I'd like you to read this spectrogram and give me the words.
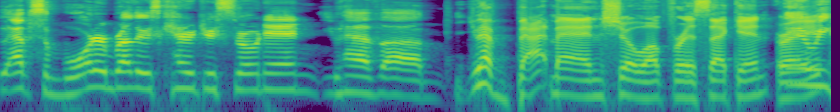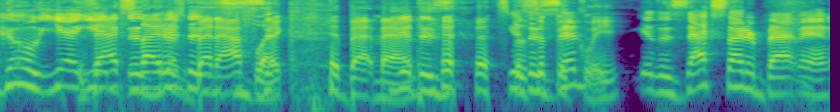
you have some Warner Brothers characters thrown in. You have um you have Batman show up for a second, right? There we go. Yeah, yeah. Zack Snyder's the, Ben Affleck, Batman, yeah, the, specifically. Yeah, the, Zack Snyder Batman.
